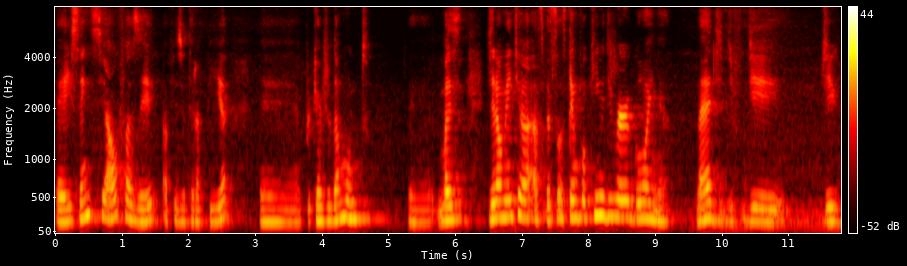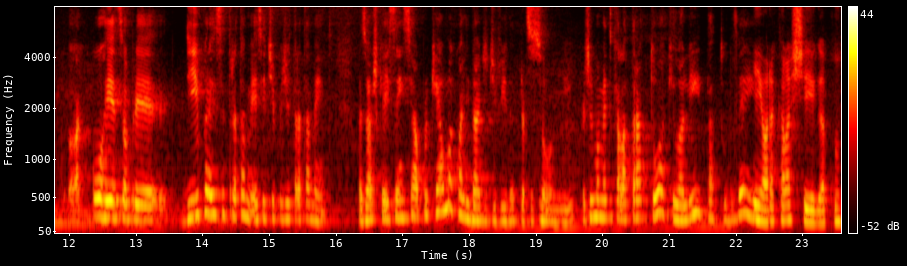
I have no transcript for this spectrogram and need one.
é essencial fazer a fisioterapia é, porque ajuda muito. É, mas geralmente as pessoas têm um pouquinho de vergonha, né, de, de, de, de correr sobre de ir para esse tratamento, esse tipo de tratamento. Mas eu acho que é essencial porque é uma qualidade de vida para a pessoa. A partir do momento que ela tratou aquilo ali, tá tudo bem. E a hora que ela chega com um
